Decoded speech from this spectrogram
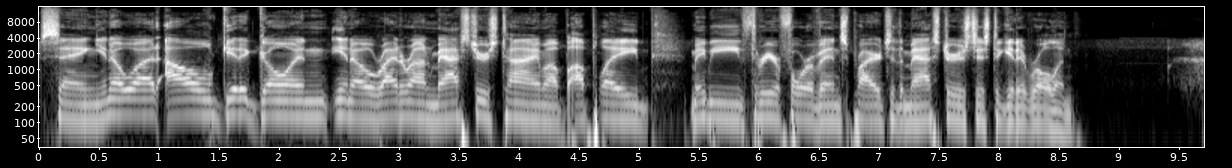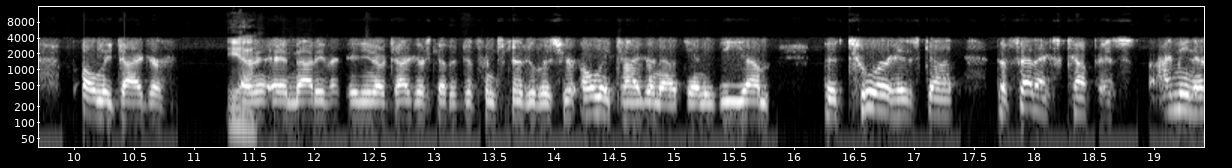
saying, you know what, I'll get it going, you know, right around Masters time. I'll, I'll play maybe three or four events prior to the Masters just to get it rolling? Only Tiger. Yeah. And, and not even, and, you know, Tiger's got a different schedule this year. Only Tiger now, Danny. The, um, the tour has got the FedEx Cup is. I mean, the,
